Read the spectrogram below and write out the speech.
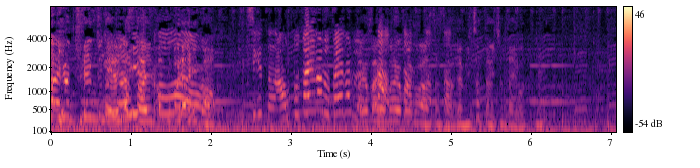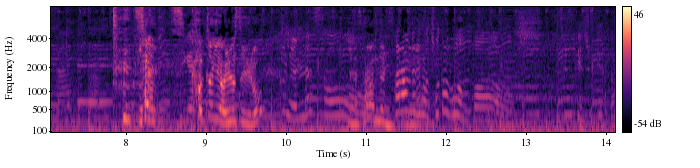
야 이건 주행 중에 열렸어. 이거 뭐야 이거 미치겠다. 아 오빠 스탑, 빨리 스탑, 빨리 왔어 스탑, 야 미쳤다 미쳤다 이거 스탑. 진짜 미치겠다. 갑자기 열렸어 이로? 아, 열렸어. 야, 사람들- 사람들이 다 쳐다봐 오빠. 창피해 죽겠다.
